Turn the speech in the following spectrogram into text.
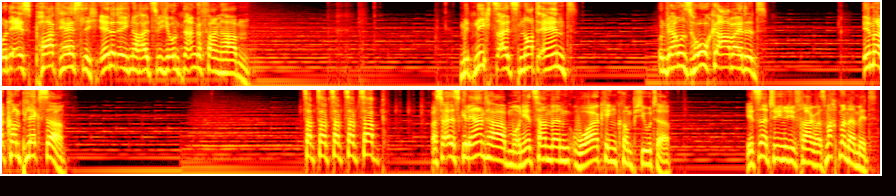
Und er ist potthässlich. Erinnert euch noch, als wir hier unten angefangen haben? Mit nichts als Not End. Und wir haben uns hochgearbeitet. Immer komplexer. Zap, zap, zap, zap, zap. Was wir alles gelernt haben. Und jetzt haben wir einen Working Computer. Jetzt ist natürlich nur die Frage, was macht man damit?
